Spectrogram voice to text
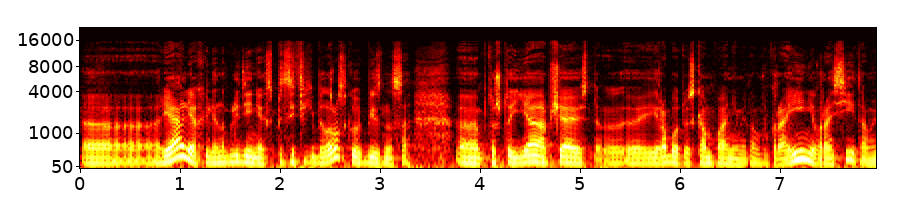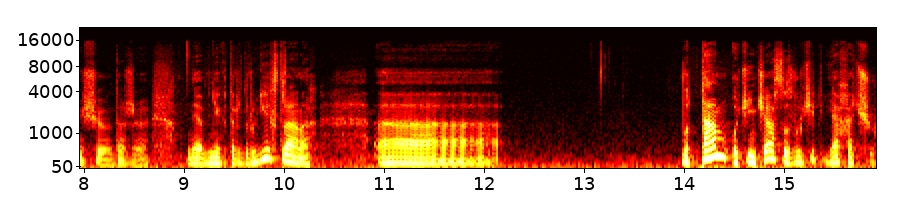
э, реалиях или наблюдениях специфики белорусского бизнеса, э, потому что я общаюсь э, и работаю с компаниями там в Украине, в России, там еще даже в некоторых других странах. Э, вот там очень часто звучит «я хочу»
